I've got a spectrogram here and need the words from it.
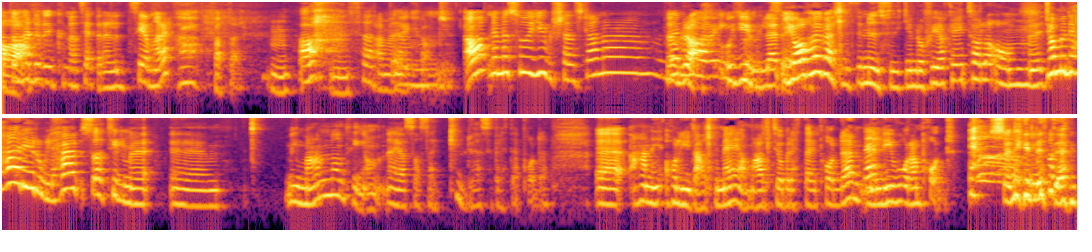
att då hade vi kunnat sätta den lite senare. Fattar. Ja, så att, Ja, men det är ehm, klart. Ja, nej men så julkänslan den bra. har Och julen. Jag har ju varit lite nyfiken då för jag kan ju tala om, ja men det här är roligt, här sa till och med eh, min man någonting om när jag sa så här, gud det här ska jag berätta i podden. Eh, han är, håller ju inte alltid med om allt jag berättar i podden, men det är ju våran podd. Så det är lite,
